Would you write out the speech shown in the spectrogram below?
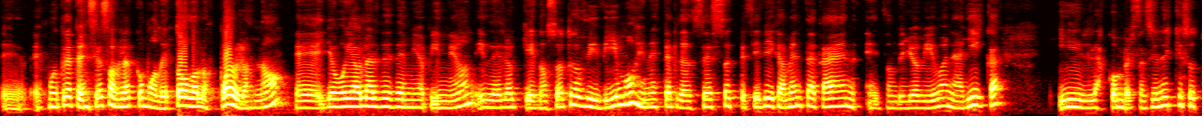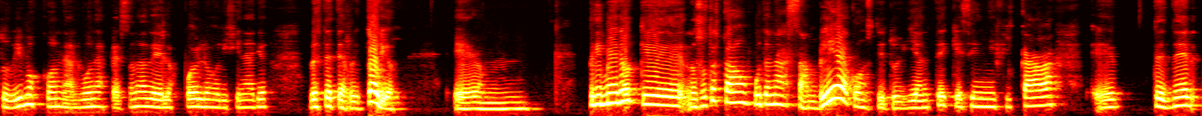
eh, es muy pretencioso hablar como de todos los pueblos, ¿no? Eh, yo voy a hablar desde mi opinión y de lo que nosotros vivimos en este proceso, específicamente acá en, donde yo vivo, en Arica, y las conversaciones que sostuvimos con algunas personas de los pueblos originarios de este territorio. Em, primero que nosotros estábamos en una asamblea constituyente que significaba eh, tener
